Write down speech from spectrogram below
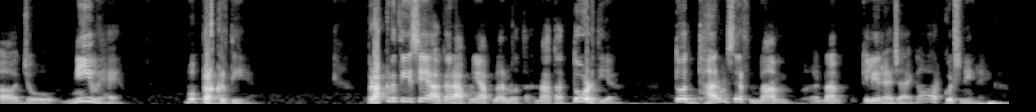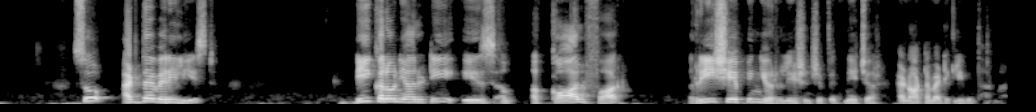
जो नींव है, वो प्रकृति है। प्रकृति से अगर आपने अपना नाता तोड़ दिया तो धर्म सिर्फ़ नाम नाम के लिए रह जाएगा और कुछ नहीं रहेगा। So at the very least decoloniality is a, a call for reshaping your relationship with nature and automatically with dharma.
